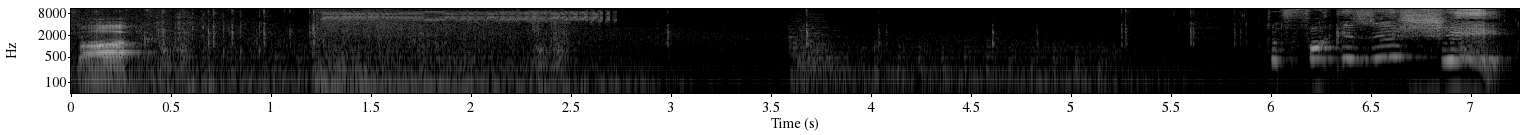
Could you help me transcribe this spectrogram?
Fuck. Fuck is this shit?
